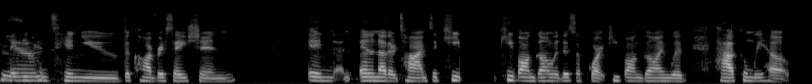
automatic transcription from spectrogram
maybe yeah. continue the conversation in in another time to keep keep on going with the support keep on going with how can we help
